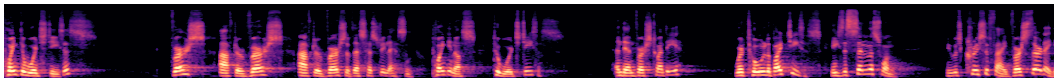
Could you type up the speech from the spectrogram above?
point towards Jesus. Verse after verse after verse of this history lesson pointing us towards Jesus. And then verse 28, we're told about Jesus. He's the sinless one. He was crucified. Verse 30,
